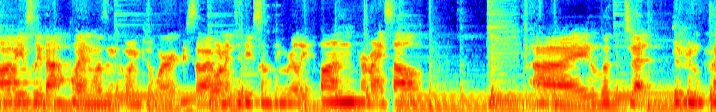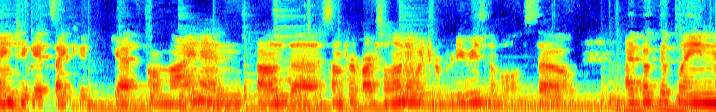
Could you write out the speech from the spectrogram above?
Obviously that plan wasn't going to work so i wanted to do something really fun for myself. I looked at different plane tickets i could get online and found uh, some for barcelona which were pretty reasonable. So i booked a plane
